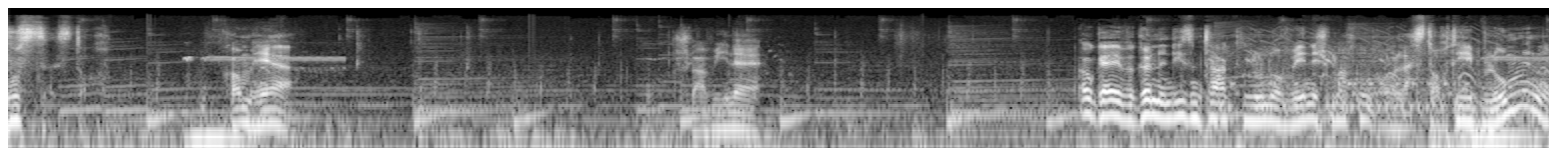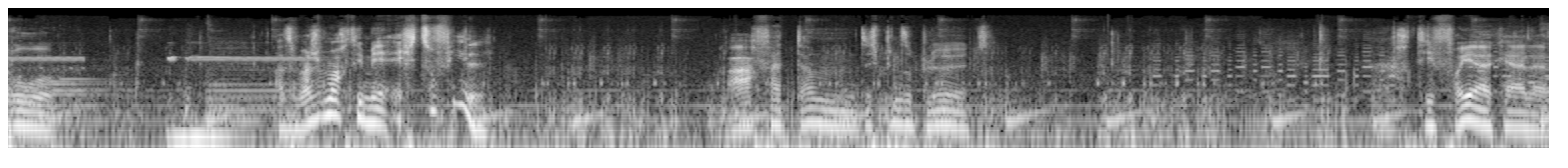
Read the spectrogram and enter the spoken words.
wusste es doch. Komm her. Schlawine. Okay, wir können in diesem Tag nur noch wenig machen. Oh, lass doch die Blumen in Ruhe. Also manchmal macht die mir echt zu viel. Ach, verdammt. Ich bin so blöd. Ach, die Feuerkerle.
